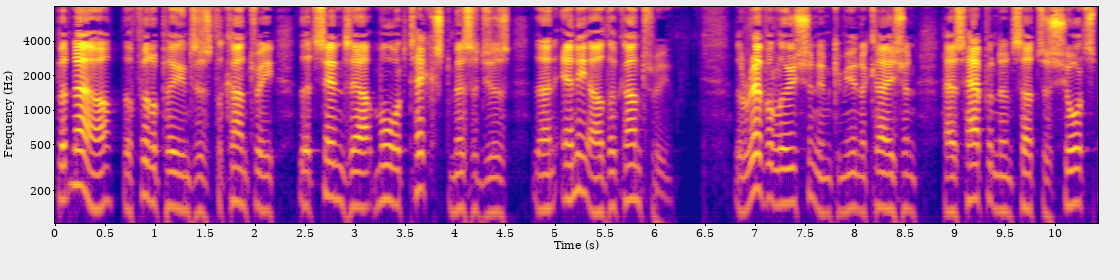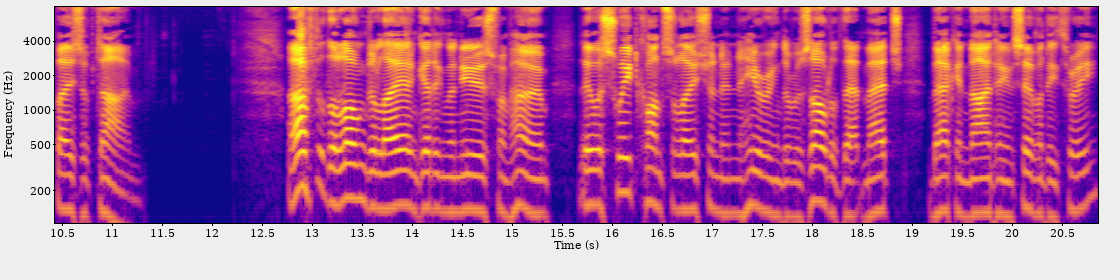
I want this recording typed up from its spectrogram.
But now the Philippines is the country that sends out more text messages than any other country. The revolution in communication has happened in such a short space of time. After the long delay in getting the news from home, there was sweet consolation in hearing the result of that match back in 1973.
